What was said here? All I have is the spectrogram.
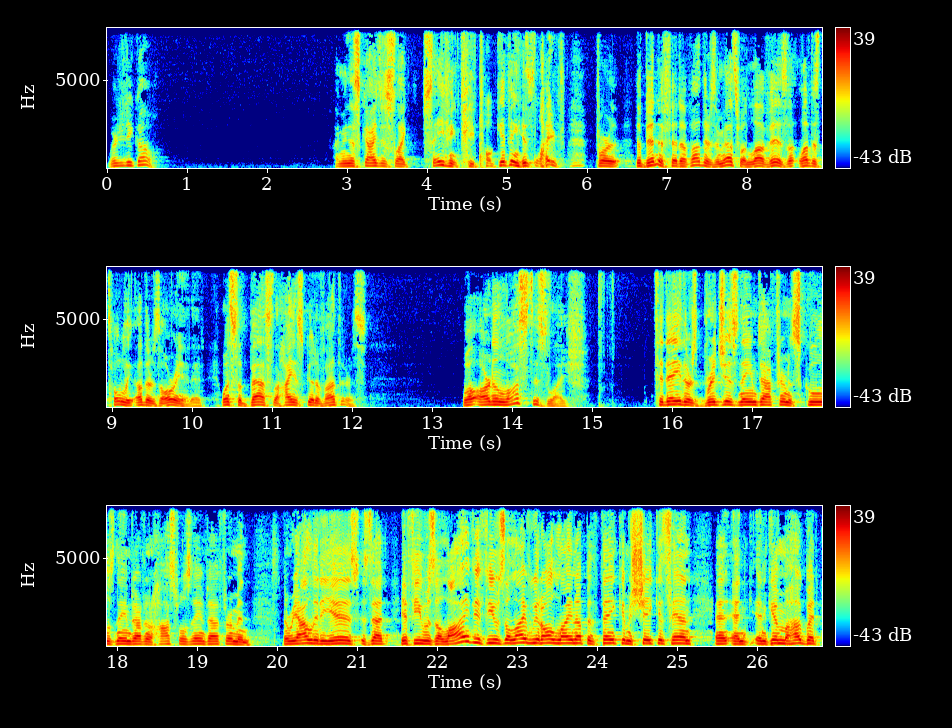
Where did he go? I mean, this guy just like saving people, giving his life for the benefit of others. I mean, that's what love is. Love is totally others oriented. What's the best, the highest good of others? Well, Arland lost his life. Today, there's bridges named after him, and schools named after him, and hospitals named after him. And the reality is, is that if he was alive, if he was alive, we'd all line up and thank him and shake his hand and, and, and give him a hug. But,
